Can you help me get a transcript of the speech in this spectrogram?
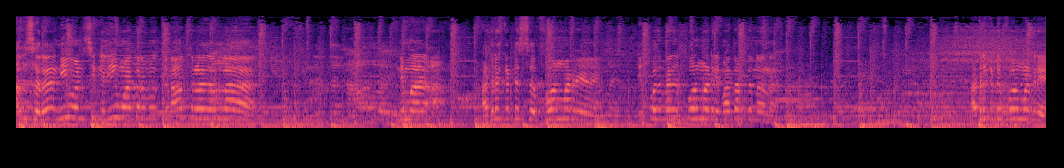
ಅದು ಸರ್ ನೀವು ಅನ್ಸಿಕೆ ನೀವು ಮಾತಾಡ್ಬೇಕು ನಾವು ತಿಳಿದಲ್ಲ ನಿಮ್ಮ ಅಡ್ರ ಕಟ್ಟೆ ಸರ್ ಫೋನ್ ಮಾಡ್ರಿ ದೀಪದ ಮೇಲೆ ಫೋನ್ ಮಾಡ್ರಿ ಮಾತಾಡ್ತೇನೆ ನಾನು. ಅಡ್ರ ಕಟ್ಟೆ ಫೋನ್ ಮಾಡ್ರಿ.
